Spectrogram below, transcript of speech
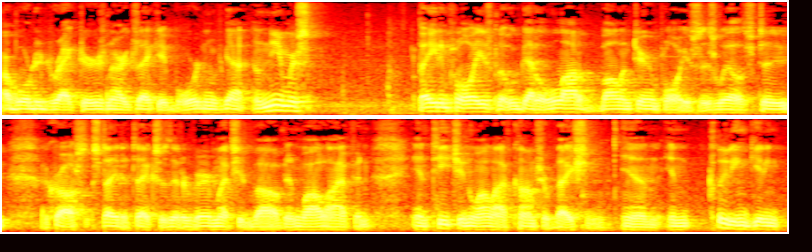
our board of directors, and our executive board, and we've got numerous paid employees, but we've got a lot of volunteer employees as well as too across the state of Texas that are very much involved in wildlife and, and teaching wildlife conservation, and including getting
